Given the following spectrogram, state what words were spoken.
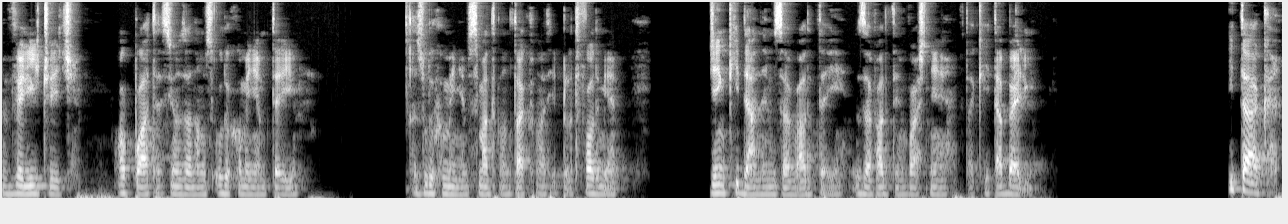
wyliczyć opłatę związaną z uruchomieniem tej, z uruchomieniem smart kontraktu na tej platformie dzięki danym zawartej, zawartym właśnie w takiej tabeli. I tak,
